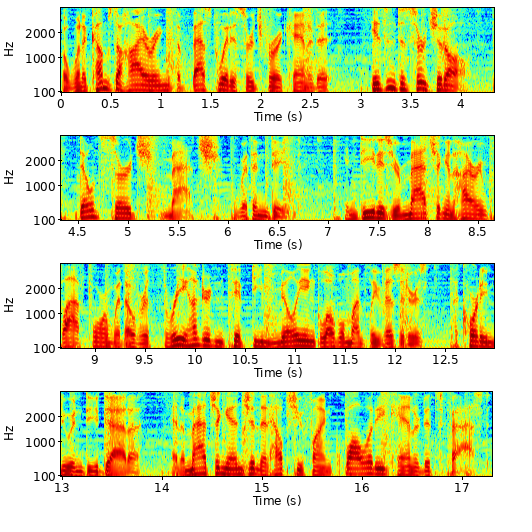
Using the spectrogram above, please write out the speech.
But when it comes to hiring, the best way to search for a candidate isn't to search at all. Don't search match with Indeed. Indeed is your matching and hiring platform with over 350 million global monthly visitors, according to Indeed data, and a matching engine that helps you find quality candidates fast.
